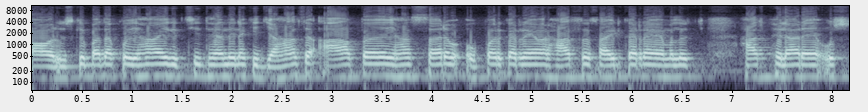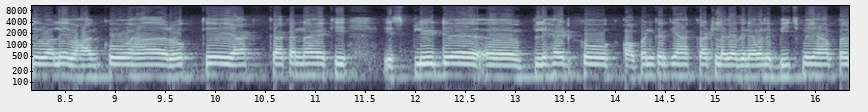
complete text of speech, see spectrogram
और उसके बाद आपको यहाँ एक चीज़ ध्यान देना कि जहाँ से आप यहाँ सर ऊपर कर रहे हैं और हाथ से साइड कर रहे हैं मतलब हाथ फैला रहे हैं, उस वाले भाग को यहाँ रोक के या क्या करना है कि स्प्लिट प्लेहेड को ओपन करके यहाँ कट लगा देना मतलब बीच में यहाँ पर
